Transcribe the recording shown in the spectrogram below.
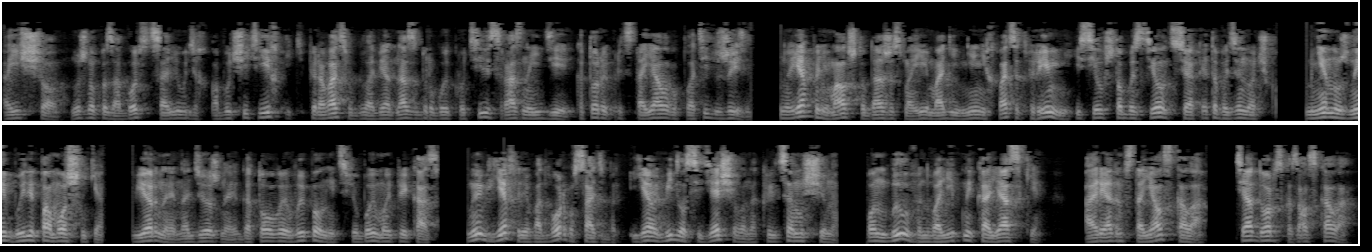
А еще, нужно позаботиться о людях, обучить их, экипировать в голове одна за другой крутились разные идеи, которые предстояло воплотить в жизнь. Но я понимал, что даже с моей магией мне не хватит времени и сил, чтобы сделать все это в одиночку. Мне нужны были помощники, верные, надежные, готовые выполнить любой мой приказ. Мы въехали во двор усадьбы, и я увидел сидящего на крыльце мужчину. Он был в инвалидной коляске, а рядом стоял скала. «Теодор», — сказал скала,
